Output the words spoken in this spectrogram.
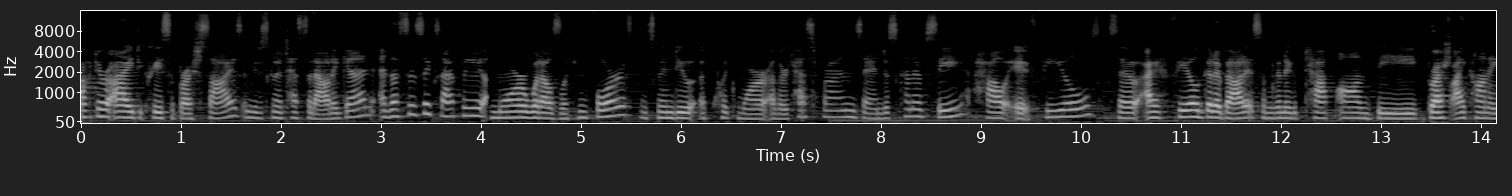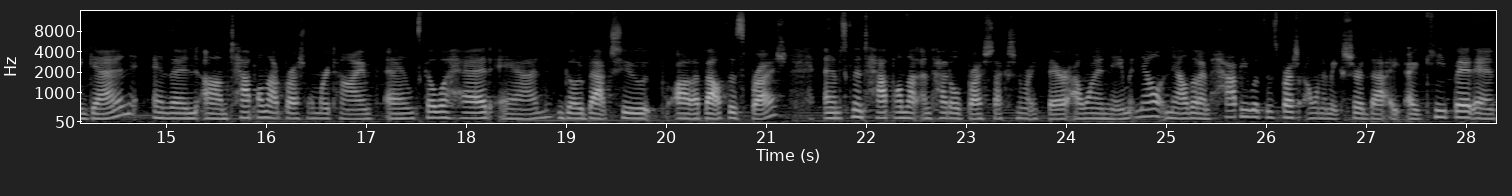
After I decrease the brush size, I'm just gonna test it out again. And this is exactly more what I was looking for. I'm just gonna do a quick more other test runs and just kind of see how it feels. So I feel good about it. So I'm gonna tap on the brush icon again and then um, tap on that brush one more time. And let's go ahead and go back to uh, about this brush. And I'm just gonna tap on that untitled brush section right there. I wanna name it now. Now that I'm happy with this brush, I wanna make sure that I, I keep it and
